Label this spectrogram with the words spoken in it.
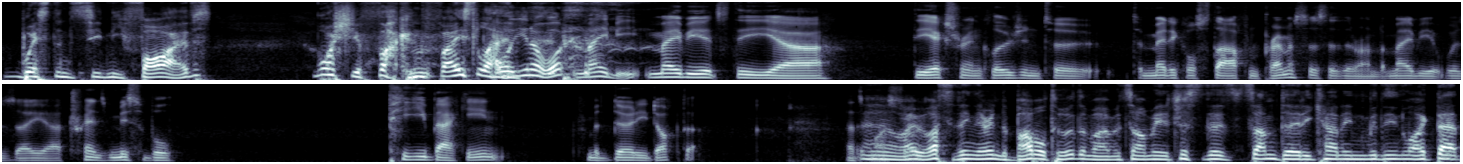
Western Sydney fives, wash your fucking face, lad. Well, you know what? Maybe maybe it's the uh, the extra inclusion to to medical staff and premises that they're under. Maybe it was a uh, transmissible piggyback in from a dirty doctor. That's my Oh, story. well, that's the thing. They're in the bubble too at the moment. So I mean, it's just there's some dirty cunt in within like that,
